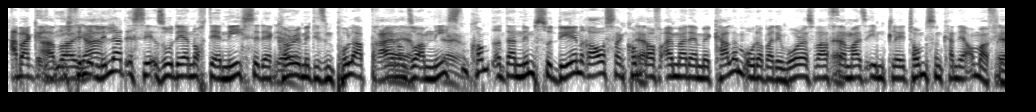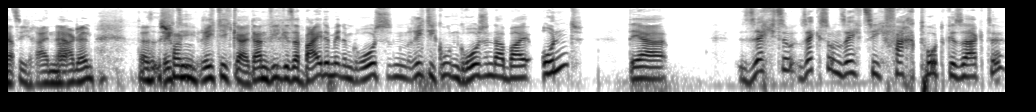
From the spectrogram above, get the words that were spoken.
Aber, Aber ich finde, ja. Lillard ist so der noch der Nächste, der Curry ja. mit diesem Pull-Up rein Ja, und so ja. am nächsten Ja, ja. kommt und dann nimmst du den raus, dann kommt Ja. auf einmal der McCallum oder bei den Warriors war es damals eben Clay Thompson, kann der auch mal 40 Ja. reinnageln. Das ist Richtig, schon. richtig geil. Dann, wie gesagt, beide mit einem großen, richtig guten Großen dabei und der 66-fach totgesagte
